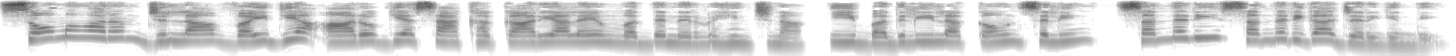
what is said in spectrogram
సోమవారం జిల్లా వైద్య ఆరోగ్య శాఖ కార్యాలయం వద్ద నిర్వహించిన ఈ బదిలీల కౌన్సెలింగ్ సందడి సందడిగా జరిగింది.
